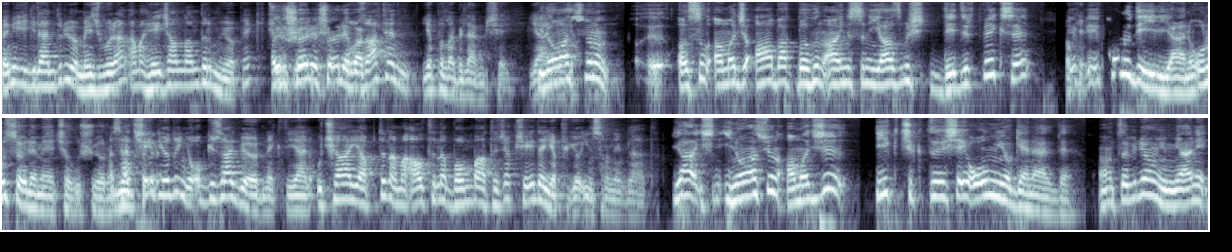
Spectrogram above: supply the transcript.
beni ilgilendiriyor mecburen ama heyecanlandırmıyor pek. Çünkü Hayır, şöyle, şöyle o bak. zaten yapılabilen bir şey. Yani İnovasyonun e, asıl amacı aa bak Bach'ın aynısını yazmış dedirtmekse Okey. e, konu değil yani onu söylemeye çalışıyorum. sen Yoksa- şey diyordun ya o güzel bir örnekti. Yani uçağı yaptın ama altına bomba atacak şeyi de yapıyor insan evladı. Ya şimdi inovasyon amacı ilk çıktığı şey olmuyor genelde. Anlatabiliyor muyum? Yani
